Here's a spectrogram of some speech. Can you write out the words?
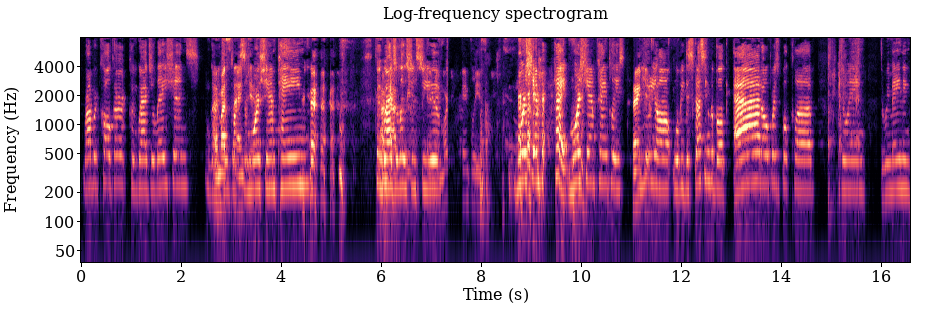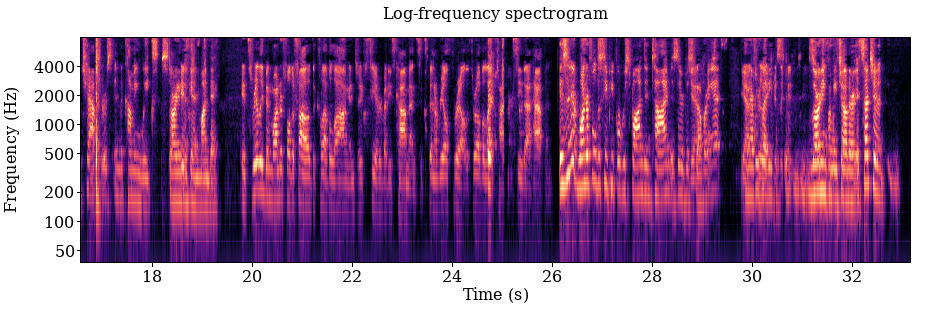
Robert Kolker, congratulations. I'm going to drink up some you. more champagne. congratulations to you. More champagne, please. more champagne. Hey, more champagne, please. Thank and you. here, y'all, we'll be discussing the book at Oprah's Book Club, doing the remaining chapters in the coming weeks, starting again Monday it's really been wonderful to follow the club along and to see everybody's comments. It's been a real thrill, the thrill of a lifetime to see that happen. Isn't it wonderful to see people respond in time as they're discovering yeah. it? Yeah, and everybody really, really learning from each other. It's such a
